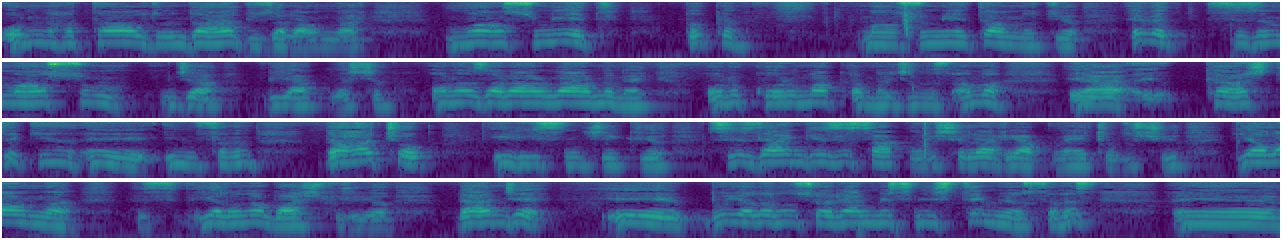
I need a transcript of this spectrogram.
onun hata olduğunu daha güzel anlar. Masumiyet bakın masumiyeti anlatıyor. Evet sizin masumca bir yaklaşım. Ona zarar vermemek, onu korumak amacınız ama ya karşıdaki e, insanın daha çok ilgisini çekiyor. Sizden gizli saklı bir şeyler yapmaya çalışıyor. Yalanla yalana başvuruyor. Bence e, bu yalanın söylenmesini istemiyorsanız e,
